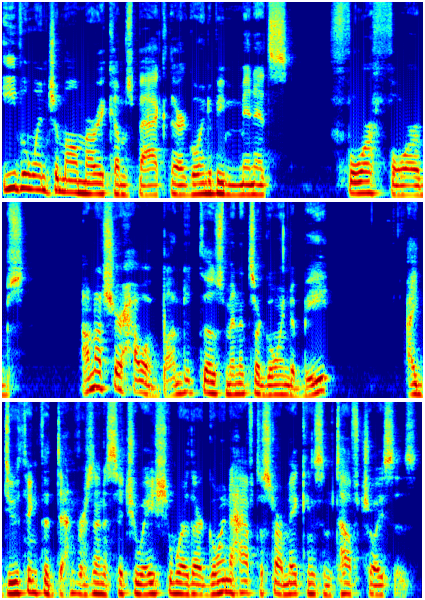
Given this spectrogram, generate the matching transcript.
Even when Jamal Murray comes back, there are going to be minutes for Forbes. I'm not sure how abundant those minutes are going to be. I do think that Denver's in a situation where they're going to have to start making some tough choices.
